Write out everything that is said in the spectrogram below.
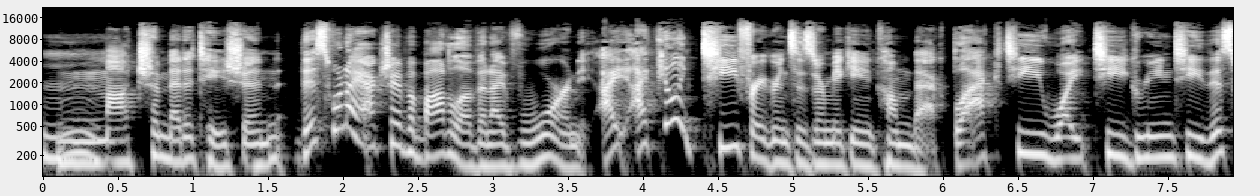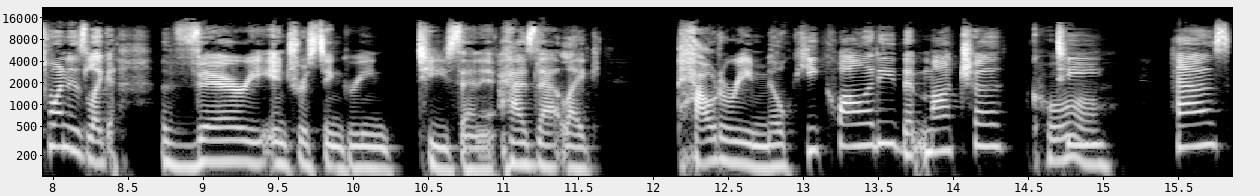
Mm. Matcha meditation. This one I actually have a bottle of and I've worn. I, I, feel like tea fragrances are making a comeback. Black tea, white tea, green tea. This one is like a very interesting green tea scent. It has that like powdery, milky quality that matcha cool. tea has.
